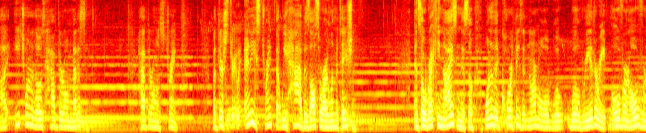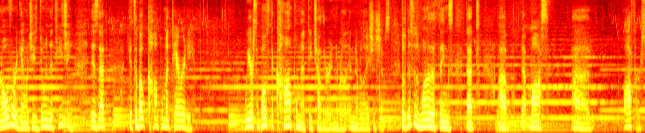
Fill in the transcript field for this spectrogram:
uh, each one of those have their own medicine, have their own strength. But their, any strength that we have is also our limitation. And so recognizing this, so one of the core things that Norma will, will, will, reiterate over and over and over again when she's doing the teaching is that it's about complementarity. We are supposed to complement each other in the, in the relationships. So this is one of the things that, uh, that Moss uh, offers.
